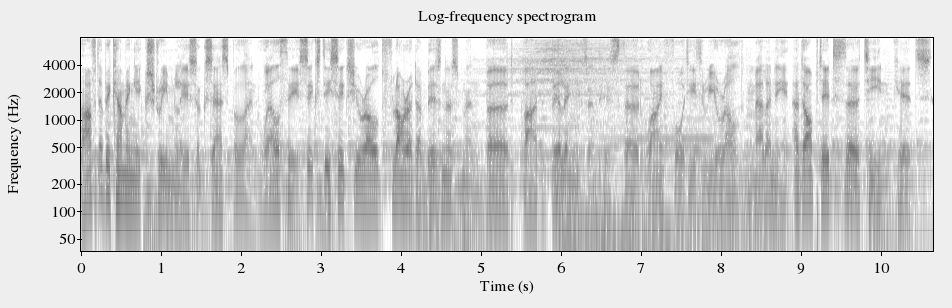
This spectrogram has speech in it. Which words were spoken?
after becoming extremely successful and wealthy, 66-year-old Florida businessman Byrd Bud Billings and his third wife, 43-year-old Melanie, adopted 13 kids.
